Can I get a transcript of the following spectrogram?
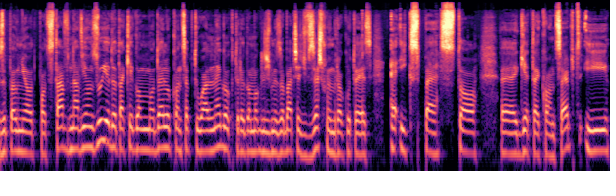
zupełnie od podstaw. Nawiązuje do takiego modelu konceptualnego, którego mogliśmy zobaczyć w zeszłym roku, to jest E EXP 100 e, GT Concept i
